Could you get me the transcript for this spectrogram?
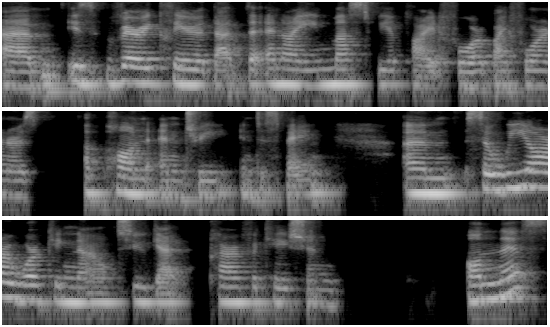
um, is very clear that the NIE must be applied for by foreigners upon entry into Spain. Um, so we are working now to get clarification on this.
